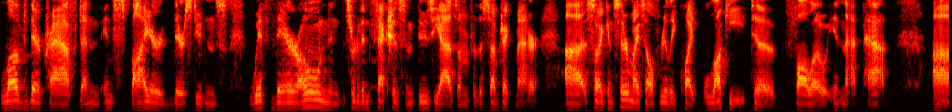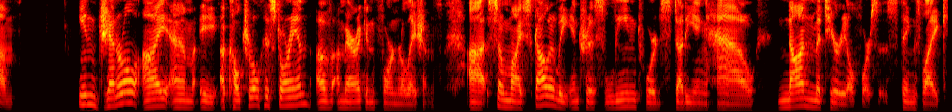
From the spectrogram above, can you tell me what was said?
loved their craft and inspired their students with their own sort of infectious enthusiasm for the subject matter. Uh, so I consider myself really quite lucky to follow in that path. Um, in general, I am a, a, cultural historian of American foreign relations. Uh, so my scholarly interests lean towards studying how non material forces, things like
